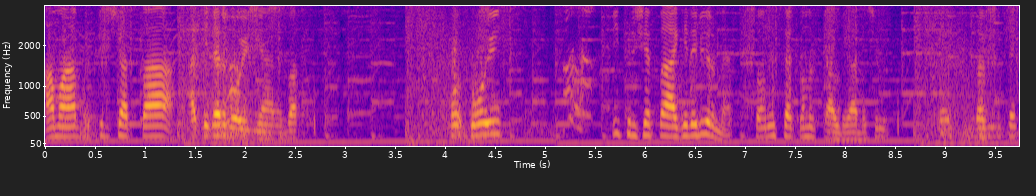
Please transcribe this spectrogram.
Ama shot daha hak eder bu oyun yani bak. Bu, bu oyun bir trişet daha hak edebilir mi? Son 3 dakikamız kaldı kardeşim. Tutabilirsek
